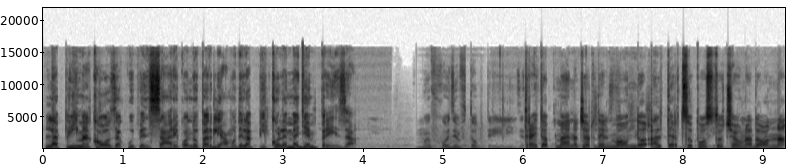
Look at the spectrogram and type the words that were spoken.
la prima cosa a cui pensare quando parliamo della piccola e media impresa. Tra i top manager del mondo al terzo posto c'è una donna,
